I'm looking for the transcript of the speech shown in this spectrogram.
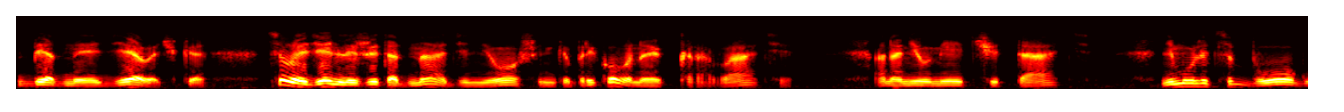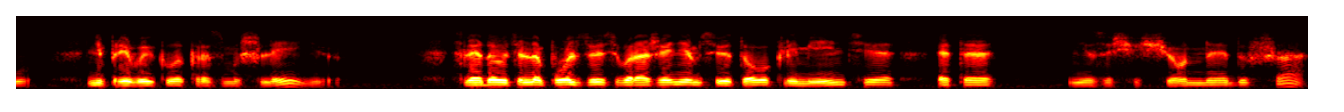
«Бедная девочка целый день лежит одна, денешенька, прикованная к кровати. Она не умеет читать, не молится Богу, не привыкла к размышлению. Следовательно, пользуясь выражением святого Клементия, это незащищенная душа.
